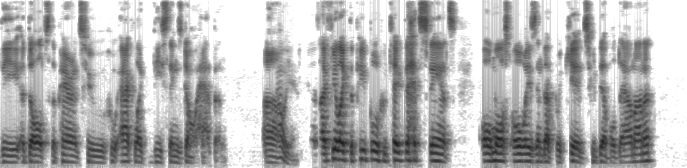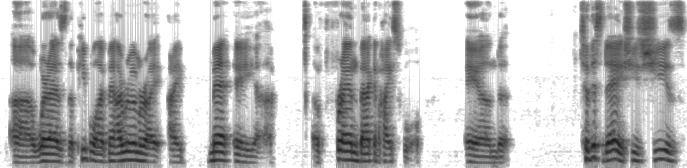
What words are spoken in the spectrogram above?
the adults, the parents who who act like these things don't happen. Um, oh yeah, I feel like the people who take that stance almost always end up with kids who double down on it. Uh, whereas the people I've met, I remember I I met a uh, a friend back in high school, and to this day, she's she is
